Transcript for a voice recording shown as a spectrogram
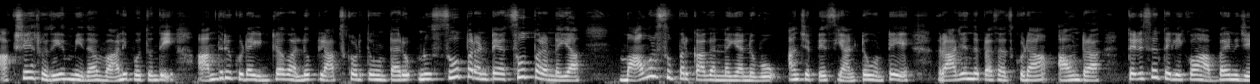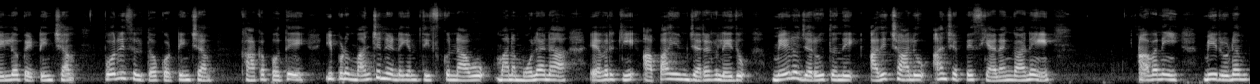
అక్షయ్ హృదయం మీద వాలిపోతుంది. అందరూ కూడా ఇంట్లో వాళ్ళు క్లాప్స్ కొడుతూ ఉంటారు. నువ్వు సూపర్ అంటే సూపర్ అన్నయ్య. మామూలు సూపర్ కాదన్నయ్య నువ్వు అని చెప్పేసి అంటూ ఉంటే రాజేంద్ర ప్రసాద్ కూడా అవునరా తెలిసో తెలియకో అబ్బాయిని జైల్లో పెట్టించాం. పోలీసులతో కొట్టించాం. కాకపోతే ఇప్పుడు మంచి నిర్ణయం తీసుకున్నావు. మన మూలన ఎవరికి అపాయం జరగలేదు. మేలు జరుగుతుంది. అది చాలు అని చెప్పేసి అనగానే అవని మీ రుణం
